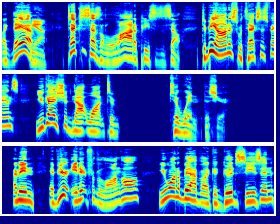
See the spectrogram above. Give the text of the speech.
Like they have Yeah. Texas has a lot of pieces to sell. To be honest with Texas fans, you guys should not want to to win this year. I mean, if you're in it for the long haul, you want to be, have like a good season,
